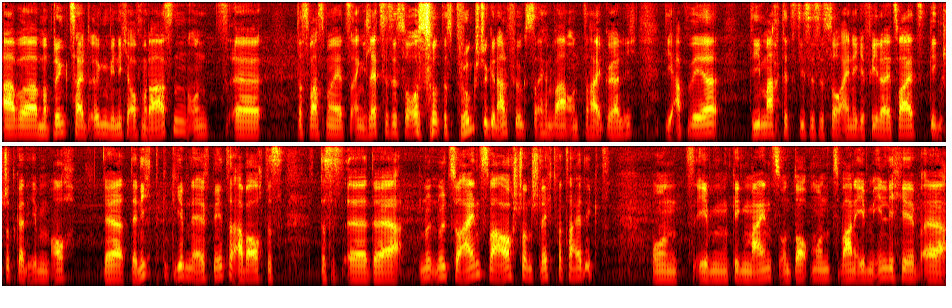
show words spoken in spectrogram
aber man bringt es halt irgendwie nicht auf den Rasen und äh, das, was man jetzt eigentlich letzte Saison so das Prunkstück in Anführungszeichen war und Heiko Herrlich, die Abwehr, die macht jetzt diese Saison einige Fehler. Jetzt war jetzt gegen Stuttgart eben auch der, der nicht gegebene Elfmeter, aber auch das das ist, äh, der 0, 0 zu 1 war auch schon schlecht verteidigt. Und eben gegen Mainz und Dortmund waren eben ähnliche äh,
